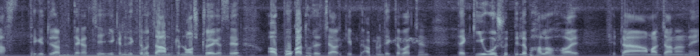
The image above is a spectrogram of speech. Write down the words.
কাছ থেকে যদি আপনি দেখাচ্ছি এখানে দেখতে পাচ্ছেন আমটা নষ্ট হয়ে গেছে পোকা ধরেছে আর কি আপনারা দেখতে পাচ্ছেন। তাই কী ওষুধ দিলে ভালো হয় সেটা আমার জানা নেই।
